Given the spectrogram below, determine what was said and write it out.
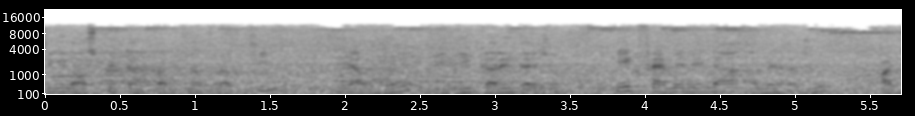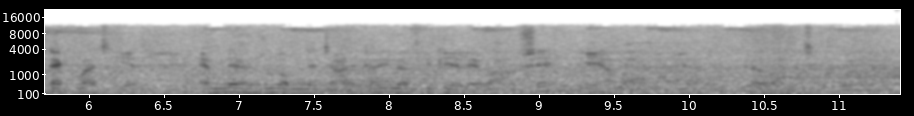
સિવિલ હોસ્પિટલ તંત્ર તરફથી એ અંગોની વિધિ કરી દેજો. એક ફેમિલીના અમે હજુ કોન્ટેક્ટમાં છીએ. એમને હજુ અમને જાણ કરી નથી કે લેવા આવશે. એ અમારે વિધિ કરવાની છે.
